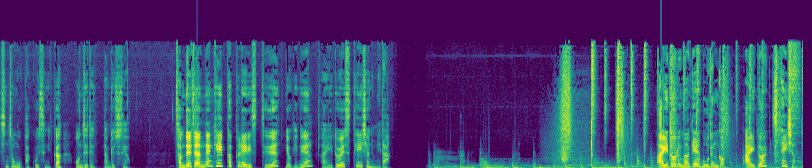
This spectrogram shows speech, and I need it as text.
신청곡 받고 있으니까 언제든 남겨주세요. 잠들지 않는 케이팝 플레이리스트. 여기는 아이돌 스테이션입니다. 아이돌 음악의 모든 것. 아이돌 스테이션.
